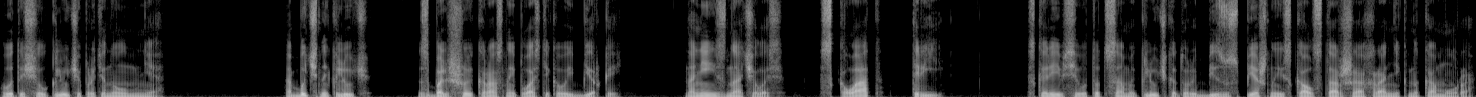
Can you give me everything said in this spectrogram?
вытащил ключ и протянул мне — Обычный ключ с большой красной пластиковой биркой. На ней значилось «Склад 3». Скорее всего, тот самый ключ, который безуспешно искал старший охранник Накамура.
